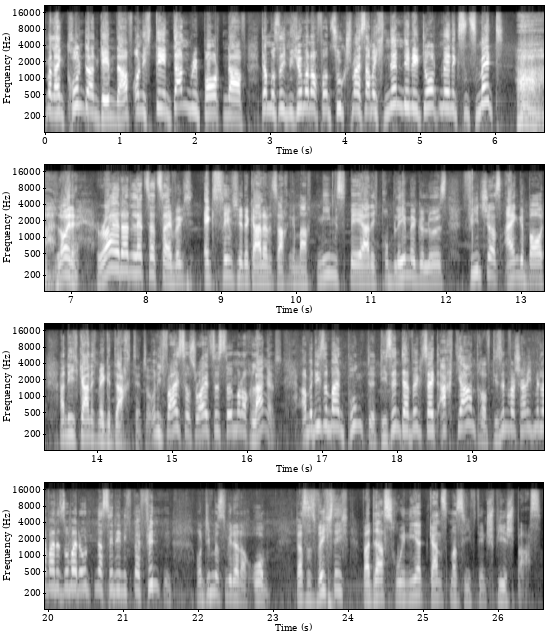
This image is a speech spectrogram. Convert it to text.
man einen Grund angeben darf und ich den dann reporten darf. Dann muss ich mich immer noch von Zug schmeißen, aber ich nehme den Idioten wenigstens mit. Ah, Leute, Riot hat in letzter Zeit wirklich extrem viele geile Sachen gemacht. Memes beerdigt, Probleme gelöst, Features eingebaut, an die ich gar nicht mehr gedacht hätte. Und ich weiß, dass Riot System immer noch lang ist. Aber diese beiden Punkte, die sind da wirklich seit acht Jahren drauf. Die sind wahrscheinlich mittlerweile so weit unten, dass sie die nicht mehr finden. Und die müssen wieder nach oben. Das ist wichtig, weil das ruiniert ganz massiv den Spielspaß.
